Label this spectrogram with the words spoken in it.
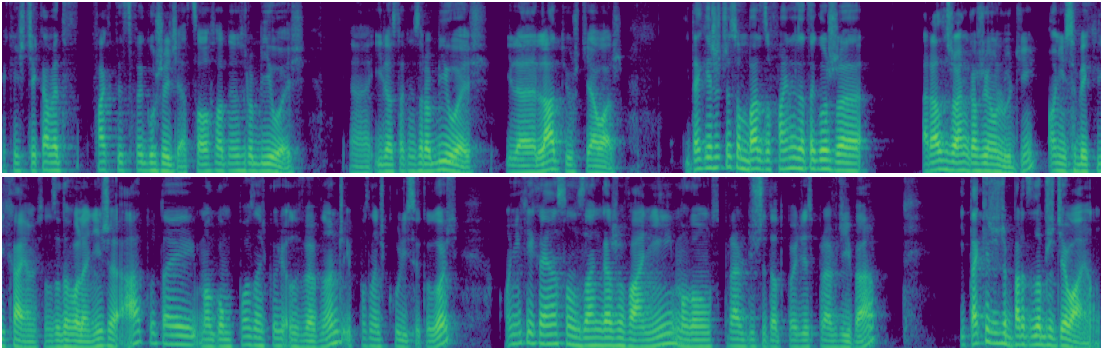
jakieś ciekawe fakty swojego życia, co ostatnio zrobiłeś, e, ile ostatnio zrobiłeś, ile lat już działasz. I takie rzeczy są bardzo fajne, dlatego że raz, że angażują ludzi, oni sobie klikają są zadowoleni, że a tutaj mogą poznać kogoś od wewnątrz i poznać kulisy kogoś. Oni klikają, są zaangażowani, mogą sprawdzić, czy ta odpowiedź jest prawdziwa. I takie rzeczy bardzo dobrze działają.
